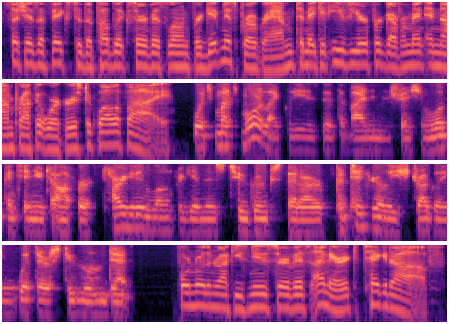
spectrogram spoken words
such as a fix to the Public Service Loan Forgiveness Program to make it easier for government and nonprofit workers to qualify. What's much more likely is that the Biden administration will continue to offer targeted loan forgiveness to groups that are particularly struggling with their student loan debt. For Northern Rockies News Service, I'm Eric Tegethoff.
